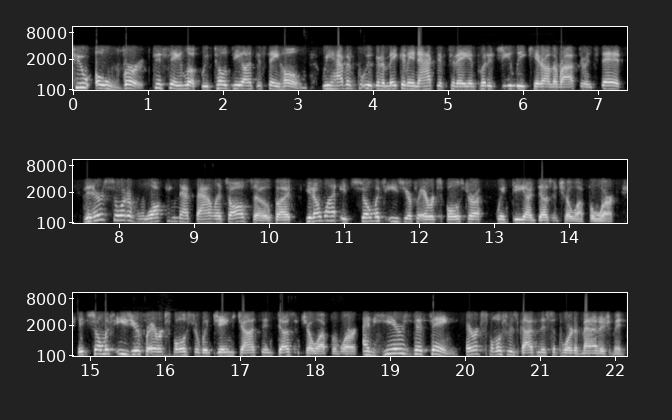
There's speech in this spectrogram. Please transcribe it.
too overt to say, look, we've told Dion to stay home. We haven't. We're going to make him inactive today and put a G League kid on the roster instead. They're sort of walking that balance also. But you know what? It's so much easier for Erik Spoelstra when Dion doesn't show up for work. It's so much easier for Erik Spoelstra when James Johnson doesn't show up for work. And here's the thing: Erik Spoelstra has gotten the support of management.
